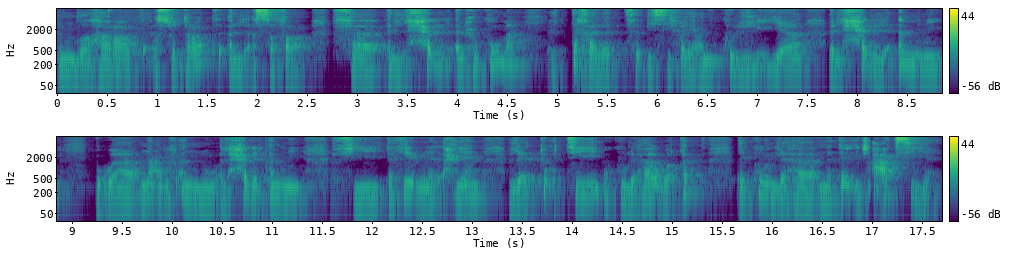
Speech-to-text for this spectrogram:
مظاهرات السترات الصفراء. فالحل الحكومة اتخذت بصفة يعني كلية الحل الأمني ونعرف أن الحل الأمني في كثير من الأحيان لا تؤتي أكلها وقد تكون لها نتائج عكسية.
